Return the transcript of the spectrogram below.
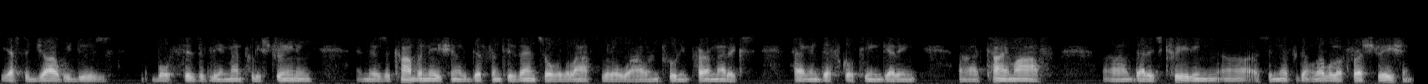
Yes, the job we do is both physically and mentally straining, and there's a combination of different events over the last little while, including paramedics having difficulty in getting uh, time off, uh, that is creating uh, a significant level of frustration.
